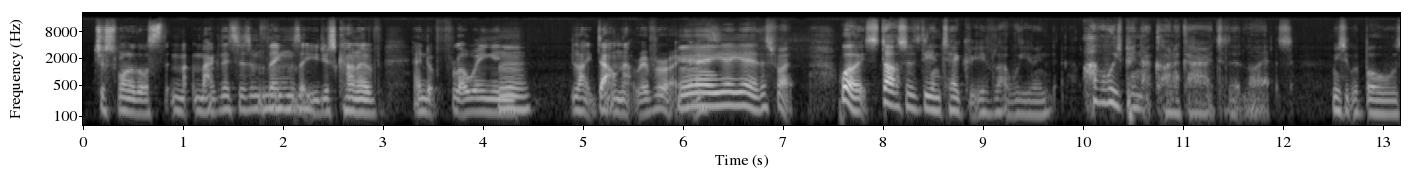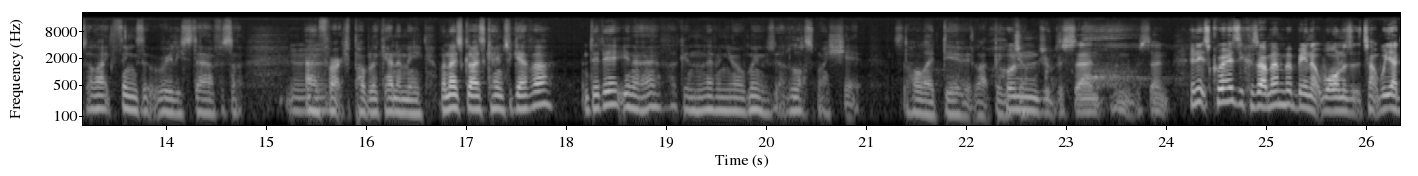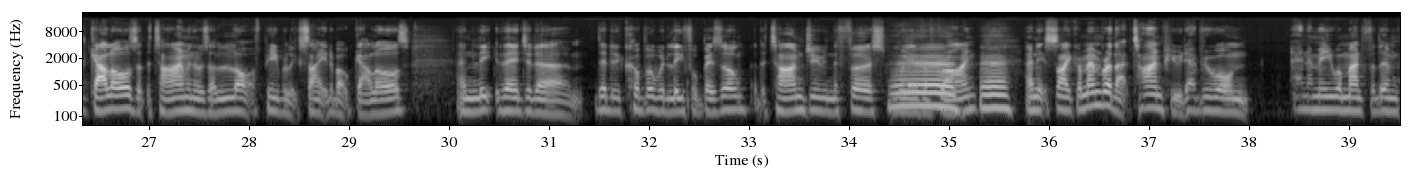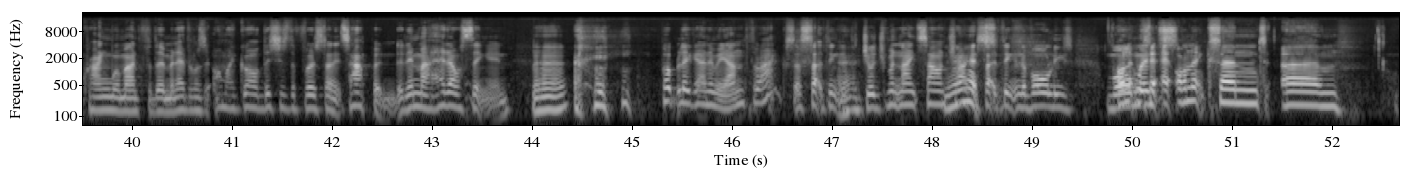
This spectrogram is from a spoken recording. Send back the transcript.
just one of those th- ma- magnetism things that you just kind of end up flowing in, mm. like down that river. I Yeah, guess. yeah, yeah. That's right. Well, it starts with the integrity of like what you're in. I've always been that kind of character that likes music with balls. I like things that really stand for something. Anthrax, Public Enemy. When those guys came together and did it, you know, fucking eleven-year-old me was I lost my shit. It's the whole idea of it, like being. Hundred percent, hundred percent. And it's crazy because I remember being at Warner's at the time. We had Gallows at the time, and there was a lot of people excited about Gallows. And Le- they did a they did a cover with Lethal Bizzle at the time during the first wave of grime. And it's like I remember at that time period, everyone, NME were mad for them, Kerrang were mad for them, and everyone's like, "Oh my god, this is the first time it's happened." And in my head, I was thinking, Uh-huh. Public Enemy, Anthrax. I started thinking of the Judgment Night soundtrack. I started thinking of all these On, was moments. it Onyx and um,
